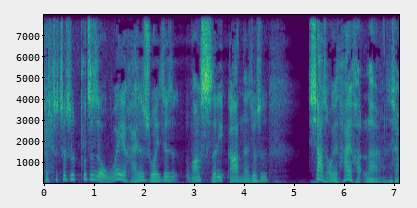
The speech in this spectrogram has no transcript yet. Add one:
这这这是不知者无畏，还是说这是往死里干呢？就是下手也太狠了，这小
